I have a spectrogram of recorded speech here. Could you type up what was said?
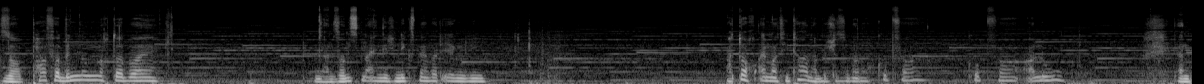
So, ein paar Verbindungen noch dabei. Und ansonsten eigentlich nichts mehr, was irgendwie... Ach doch, einmal Titan habe ich das sogar noch. Kupfer, Kupfer, Alu. Dann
